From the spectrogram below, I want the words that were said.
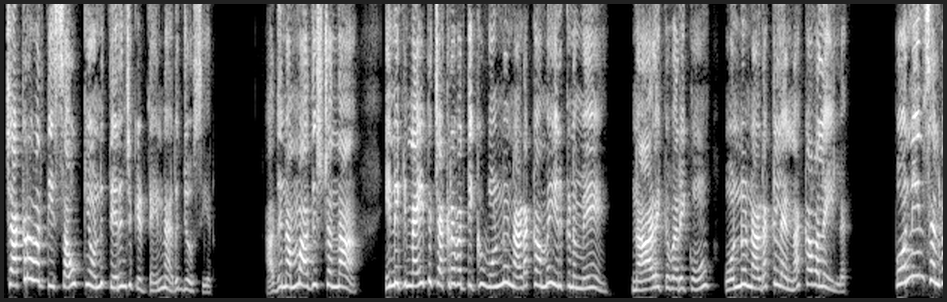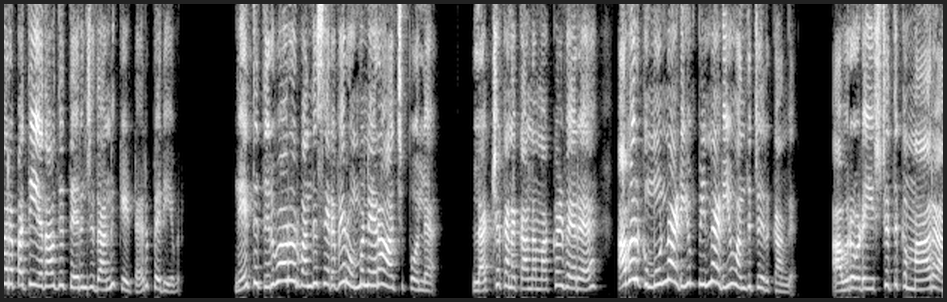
சக்கரவர்த்தி சௌக்கியம்னு தெரிஞ்சுக்கிட்டேன்னாரு ஜோசியர். அது நம்ம அதிர்ஷ்டம்தான். இன்னைக்கு நைட்டு சக்கரவர்த்திக்கு ஒன்னும் நடக்காம இருக்கணுமே. நாளைக்கு வரைக்கும் ஒன்னும் நடக்கலைன்னா கவலை இல்லை. பொன்னியின் செல்வரை பத்தி ஏதாவது தெரிஞ்சுதான்னு கேட்டார் பெரியவர். நேத்து திருவாரூர் வந்து சேரவே ரொம்ப நேரம் ஆச்சு போல. லட்சக்கணக்கான மக்கள் வேற அவருக்கு முன்னாடியும் பின்னாடியும் வந்துட்டு இருக்காங்க. அவரோட இஷ்டத்துக்கு மாறா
